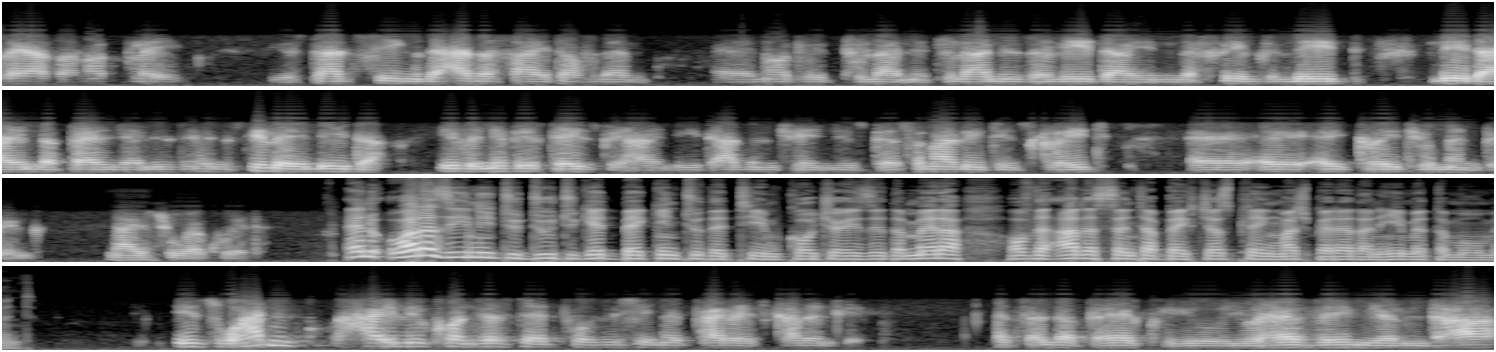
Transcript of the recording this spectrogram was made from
players are not playing, you start seeing the other side of them. Uh, not with Thulani. Thulani is a leader in the field, lead leader in the bench, and he's still a leader even if he stays behind, he doesn't change. His personality is great, uh, a, a great human being, nice to work with. And what does he need to do to get back into the team, coach? Or is it the matter of the other centre backs just playing much better than him at the moment? It's one highly contested position at Pirates currently. At centre back, you, you have him, you have Ndah,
